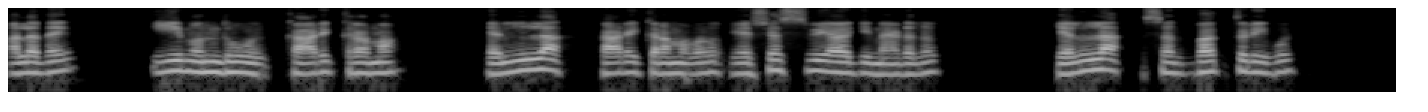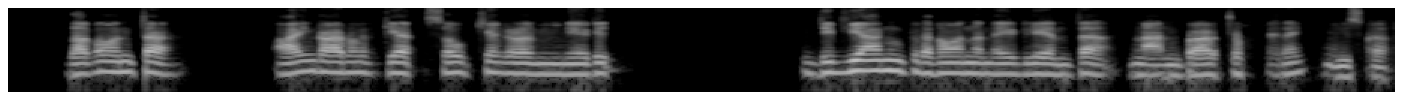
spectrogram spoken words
ಅಲ್ಲದೆ ಈ ಒಂದು ಕಾರ್ಯಕ್ರಮ, ಎಲ್ಲ ಕಾರ್ಯಕ್ರಮಗಳು ಯಶಸ್ವಿಯಾಗಿ ನಡೆದು, ಎಲ್ಲ ಸದ್ಭಕ್ತರಿಗೂ ಭಗವಂತ ಆಯುರಾರೋಗ್ಯ ಸೌಖ್ಯಗಳನ್ನು ನೀಡಿ, ದಿವ್ಯಾನುಗ್ರಹವನ್ನು ನೀಡಲಿ ಅಂತ ನಾನು ಪ್ರಾರ್ಥಿಸ್ತೇನೆ ನಮಸ್ಕಾರ.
